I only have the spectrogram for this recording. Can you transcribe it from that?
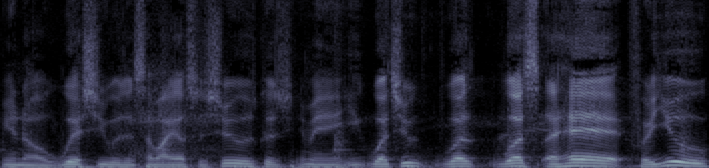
you know wish you was in somebody else's shoes because I mean what you what what's ahead for you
